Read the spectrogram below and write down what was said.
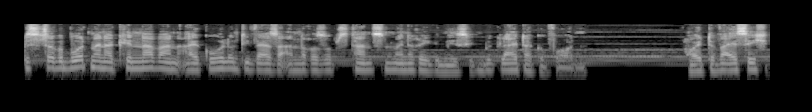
Bis zur Geburt meiner Kinder waren Alkohol und diverse andere Substanzen meine regelmäßigen Begleiter geworden. Heute weiß ich,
